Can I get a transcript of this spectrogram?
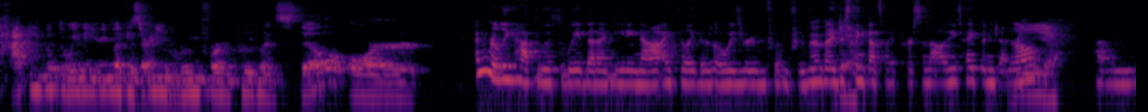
happy with the way that you're eating? Like, is there any room for improvement still, or I'm really happy with the way that I'm eating now. I feel like there's always room for improvement, but I just Yeah. think that's my personality type in general. yeah, Um,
